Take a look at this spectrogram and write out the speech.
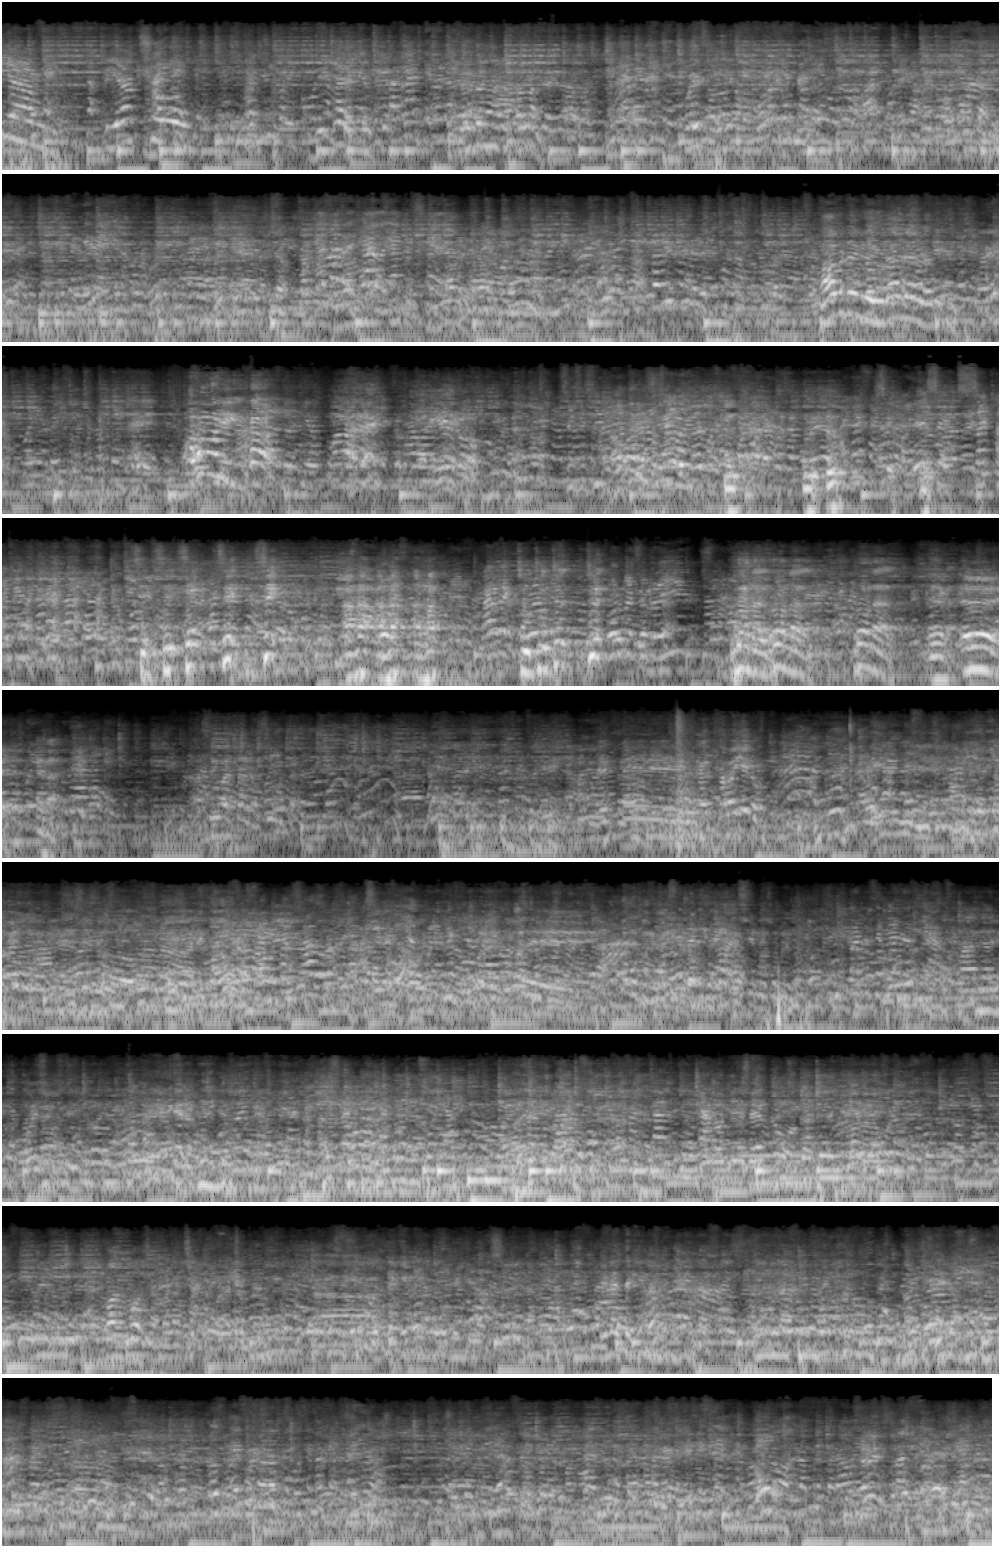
The, um, the actual, Háblele y dale a la sí, Sí, sí, sí, sí. Ajá, ajá, ajá. Chu, chu, ver, chu, Ronald, Ronald, Ronald. Ahí va, eh, ahí va. Caballero. ¿Cuál bolsa? Para la chica. Ah, ¿Tequila? ¿Tiene? Los son los. No, prepararon.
